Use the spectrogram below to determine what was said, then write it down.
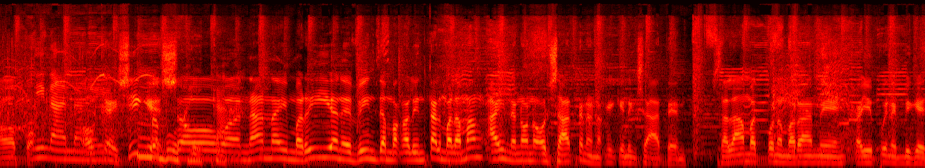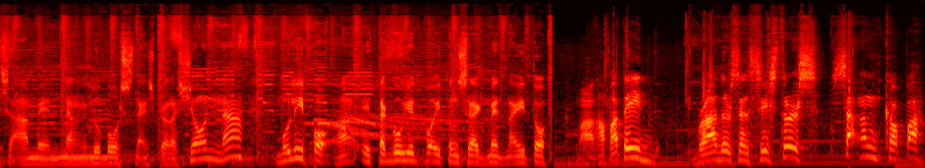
Opo. ni nanay. Okay, sige. So, uh, Nanay Maria Nevinda Makalintal, malamang ay nanonood sa atin na nakikinig sa atin. Salamat po na marami. Kayo po nagbigay sa amin ng lubos na inspirasyon na muli po, ha, itaguyod po itong segment na ito. Mga kapatid, brothers and sisters, saan ka pa?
